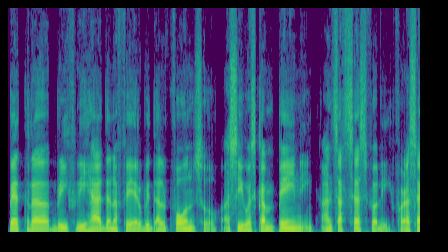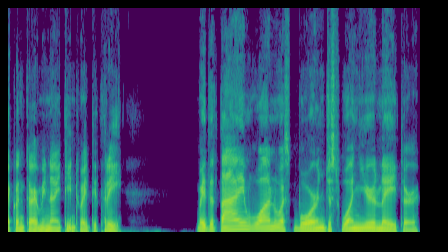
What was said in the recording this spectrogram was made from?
Petra briefly had an affair with Alfonso as he was campaigning unsuccessfully for a second term in 1923. By the time Juan was born just one year later,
